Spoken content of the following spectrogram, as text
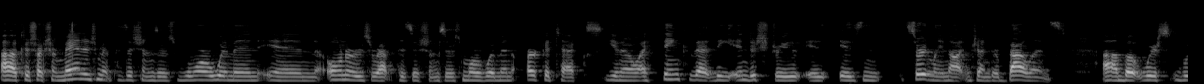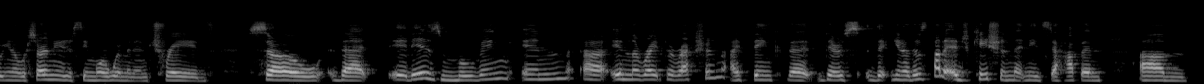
uh, construction management positions. There's more women in owners rep positions. There's more women architects. You know, I think that the industry is, is certainly not gender balanced, um, but we're, you know we're starting to see more women in trades. So that it is moving in uh, in the right direction. I think that there's that, you know there's a lot of education that needs to happen. Um,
